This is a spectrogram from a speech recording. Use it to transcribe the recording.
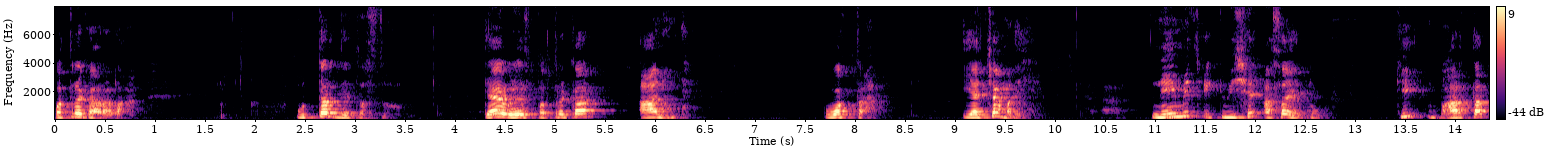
पत्रकाराला उत्तर देत असतो त्यावेळेस पत्रकार आणि वक्ता याच्यामध्ये नेहमीच एक विषय असा येतो की भारतात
